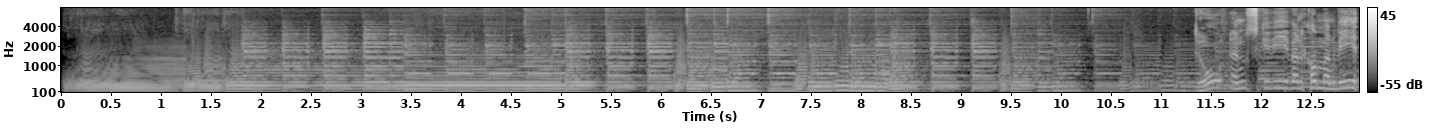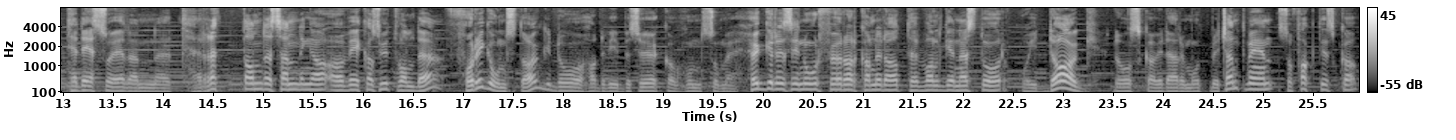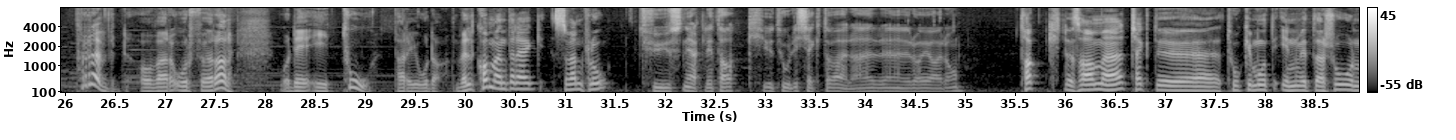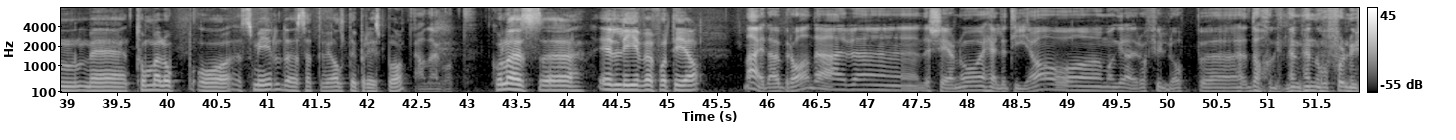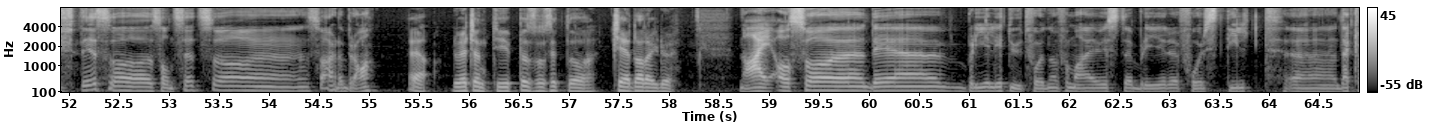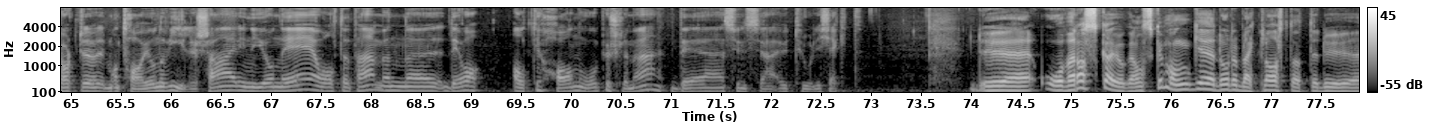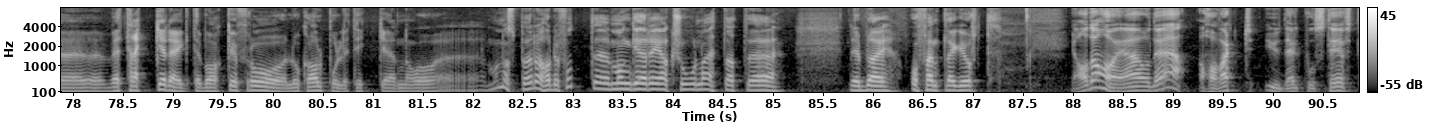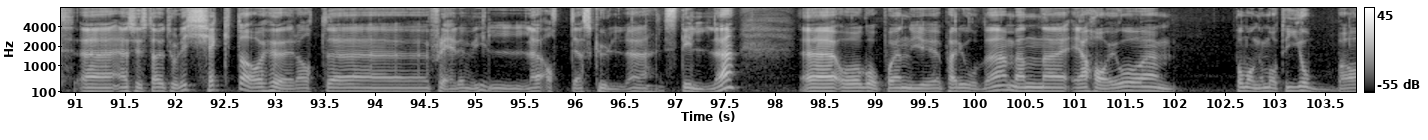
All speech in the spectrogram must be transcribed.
Ønsker vi velkommen vi til det som er den 13. sendinga av Vekas utvalgte. Forrige onsdag da hadde vi besøk av hun som er Høyre sin ordførerkandidat til valget neste år. Og i dag da skal vi derimot bli kjent med en som faktisk har prøvd å være ordfører, og det i to perioder. Velkommen til deg, Sven Flo. Tusen hjertelig takk. Utrolig kjekt å være her, Roy Aron. Takk, det samme. Kjekt du eh, tok imot invitasjonen med tommel opp og smil. Det setter vi alltid pris på. Ja, det er godt. Hvordan eh, er livet for tida? Nei, det er bra. Det, er, eh, det skjer noe hele tida, og man greier å fylle opp dagene med noe fornuftig. Så sånn sett så, så er det bra. Ja. Du er ikke en type som sitter og kjeder deg, du? Nei, altså det blir litt utfordrende for meg hvis det blir for stilt. Eh, det er klart, eh, man tar jo noen hvileskjær i ny og ne og alt dette men eh, det å alltid ha noe å pusle med, det syns jeg er utrolig kjekt. Du overraska jo ganske mange da det ble klart at du vil trekke deg tilbake fra lokalpolitikken. og må nå spørre, Har du fått mange reaksjoner etter at det ble offentliggjort? Ja, det har jeg, og det har vært udelt positivt. Eh, jeg syns det er utrolig kjekt da, å høre at uh, flere ville at jeg skulle stille uh, og gå på en ny periode. Men jeg har jo på mange måter jobba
